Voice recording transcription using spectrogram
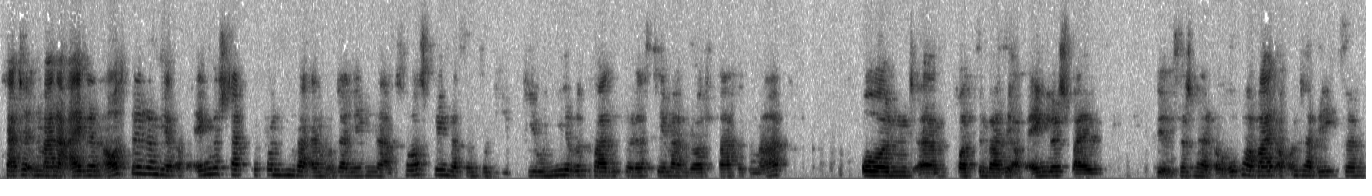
Ich hatte in meiner eigenen Ausbildung, die hat auf Englisch stattgefunden, bei einem Unternehmen namens Forstream, das sind so die Pioniere quasi für das Thema im deutschsprachigen Markt. Und ähm, trotzdem war sie auf Englisch, weil wir inzwischen halt europaweit auch unterwegs sind.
